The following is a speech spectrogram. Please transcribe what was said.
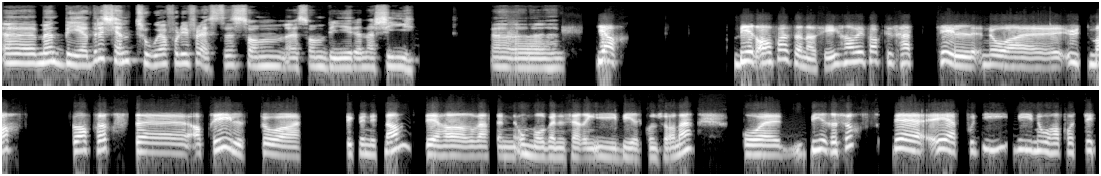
Men bedre kjent tror jeg for de fleste som, som BIR Energi. Ja. BIR Avfallsenergi har vi faktisk hatt til nå ut mars. var 1. april så fikk vi nytt navn. Det har vært en omorganisering i BIR-konsernet. Og BIR Ressurs det er fordi vi nå har fått litt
